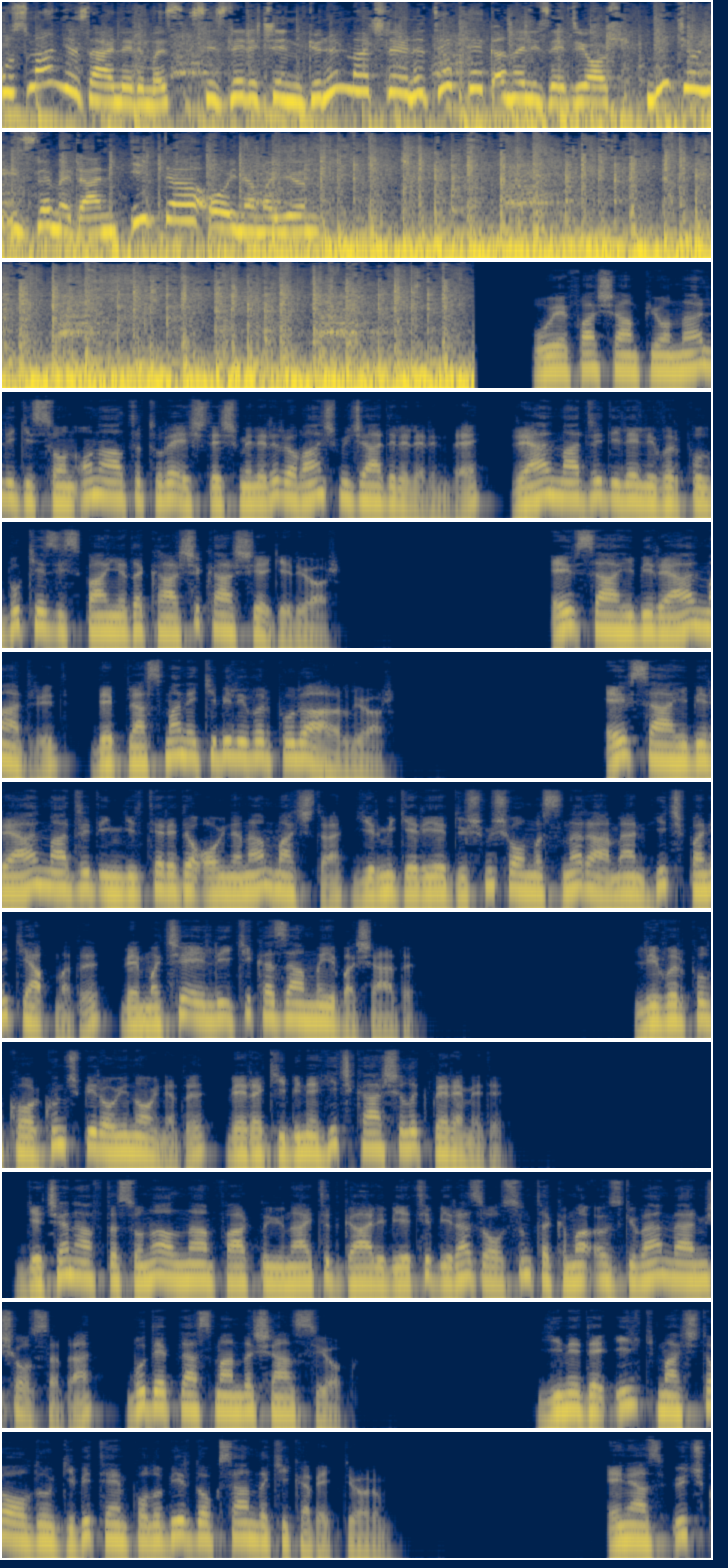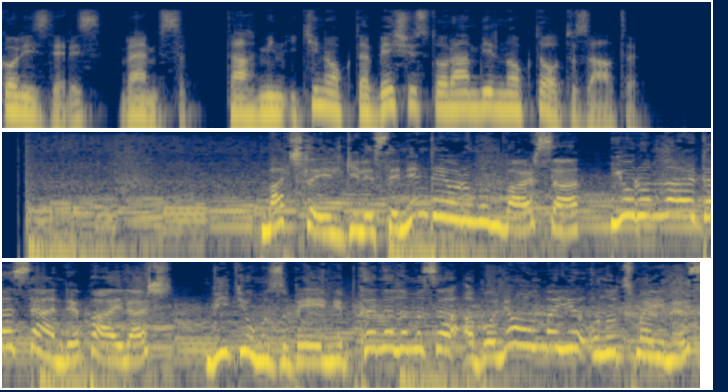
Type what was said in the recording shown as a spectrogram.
Uzman yazarlarımız sizler için günün maçlarını tek tek analiz ediyor. Videoyu izlemeden iddia oynamayın. UEFA Şampiyonlar Ligi son 16 turu eşleşmeleri rövanş mücadelelerinde, Real Madrid ile Liverpool bu kez İspanya'da karşı karşıya geliyor. Ev sahibi Real Madrid, deplasman ekibi Liverpool'u ağırlıyor. Ev sahibi Real Madrid İngiltere'de oynanan maçta 20 geriye düşmüş olmasına rağmen hiç panik yapmadı ve maçı 52 kazanmayı başardı. Liverpool korkunç bir oyun oynadı ve rakibine hiç karşılık veremedi. Geçen hafta sonu alınan farklı United galibiyeti biraz olsun takıma özgüven vermiş olsa da, bu deplasmanda şansı yok. Yine de ilk maçta olduğu gibi tempolu bir 90 dakika bekliyorum. En az 3 gol izleriz, Wemps. Tahmin 2.5 oran 1.36. Maçla ilgili senin de yorumun varsa yorumlarda sen de paylaş. Videomuzu beğenip kanalımıza abone olmayı unutmayınız.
